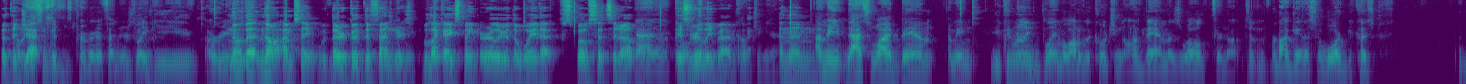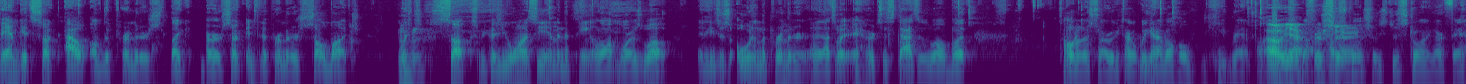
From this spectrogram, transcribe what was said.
But the Oh, Jazz. some good perimeter defenders, but- Iggy, Ariza. No, that no. I'm saying they're good defenders, but like I explained earlier, the way that Spo sets it up, yeah, know, it's really bad. coaching. Yeah. and then I mean, that's why Bam. I mean, you can really blame a lot of the coaching on Bam as well for not for not getting this award because Bam gets sucked out of the perimeters, like or sucked into the perimeters so much, which Mhm. sucks because you want to see him in the paint a lot more as well, and he's just always on the perimeter, and that's why it hurts his stats as well. But it's a whole other story. We can talk. We can have a whole heat rant. Oh, yeah, for sure. Scotia's destroying our fan.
